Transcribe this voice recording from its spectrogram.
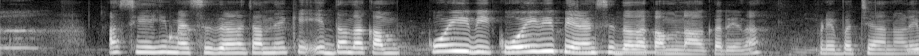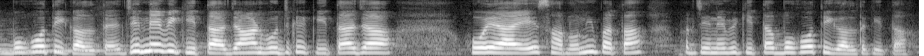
ਅਸੀਂ ਇਹੀ ਮੈਸੇਜ ਦੇਣਾ ਚਾਹੁੰਦੇ ਹਾਂ ਕਿ ਇਦਾਂ ਦਾ ਕੰਮ ਕੋਈ ਵੀ ਕੋਈ ਵੀ ਪੇਰੈਂਟਸ ਇਦਾਂ ਦਾ ਕੰਮ ਨਾ ਕਰੇ ਨਾ। ਆਪਣੇ ਬੱਚਿਆਂ ਨਾਲ ਇਹ ਬਹੁਤ ਹੀ ਗਲਤ ਹੈ। ਜਿਨੇ ਵੀ ਕੀਤਾ ਜਾਣ ਬੁੱਝ ਕੇ ਕੀਤਾ ਜਾਂ ਹੋਇਆ ਇਹ ਸਾਨੂੰ ਨਹੀਂ ਪਤਾ ਪਰ ਜਿਨੇ ਵੀ ਕੀਤਾ ਬਹੁਤ ਹੀ ਗਲਤ ਕੀਤਾ।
